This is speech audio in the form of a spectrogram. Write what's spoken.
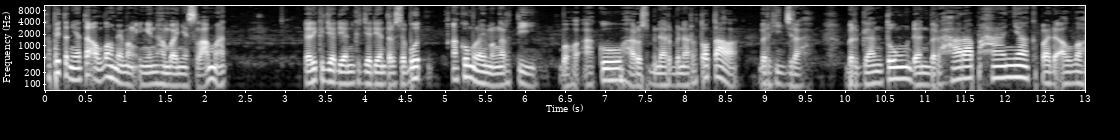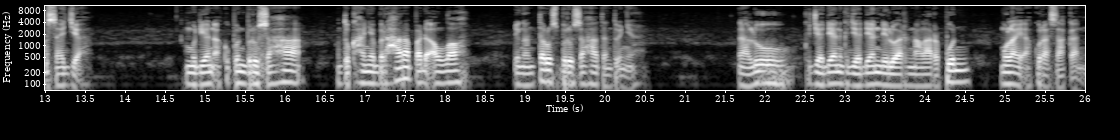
Tapi ternyata Allah memang ingin hambanya selamat. Dari kejadian-kejadian tersebut, aku mulai mengerti bahwa aku harus benar-benar total berhijrah, bergantung dan berharap hanya kepada Allah saja. Kemudian aku pun berusaha untuk hanya berharap pada Allah dengan terus berusaha tentunya. Lalu kejadian-kejadian di luar nalar pun mulai aku rasakan.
